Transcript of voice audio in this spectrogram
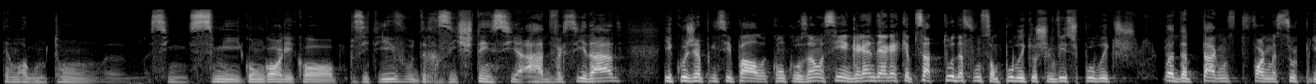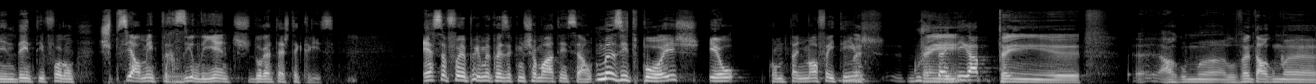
tem logo um tom eh, assim semi-gongórico positivo de resistência à adversidade e cuja principal conclusão, assim em grande, era que apesar de toda a função pública, os serviços públicos adaptaram-se de forma surpreendente e foram especialmente resilientes durante esta crise. Essa foi a primeira coisa que me chamou a atenção. Mas e depois, eu, como tenho mal feitio, Mas gostei tem, de ir à... Tem uh, alguma, levanta alguma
